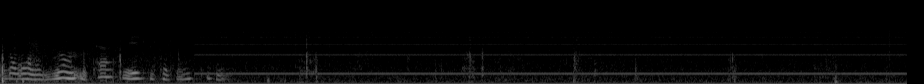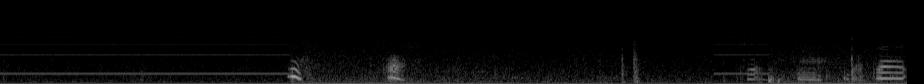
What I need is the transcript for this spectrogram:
I don't want to ruin the package because I'm keeping. Ooh. Oh. Okay, now got that.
